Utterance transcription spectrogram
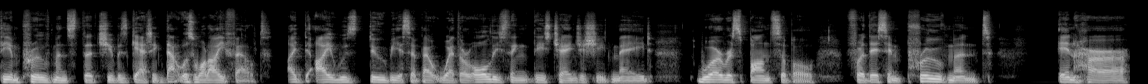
the improvements that she was getting. That was what I felt. I, I was dubious about whether all these things, these changes she'd made, were responsible for this improvement in her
